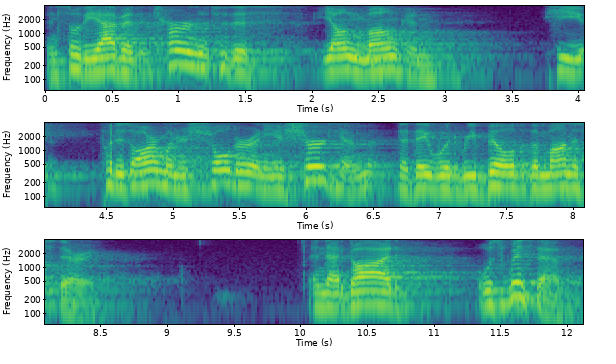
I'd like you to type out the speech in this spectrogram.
And so the abbot turned to this young monk and he put his arm on his shoulder and he assured him that they would rebuild the monastery and that God was with them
